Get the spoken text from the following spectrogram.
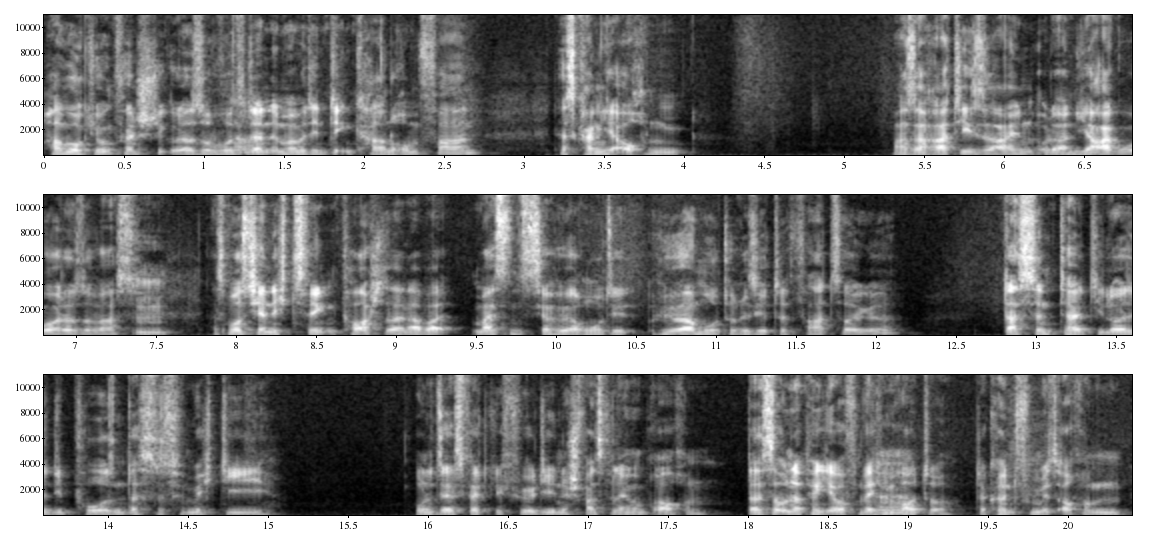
Hamburg-Jungfernstieg oder so, wo sie Ja. dann immer mit den dicken Karren rumfahren. Das kann ja auch ein Maserati sein oder ein Jaguar oder sowas. Mhm. Das muss ja nicht zwingend Porsche sein, aber meistens ja höher, höher motorisierte Fahrzeuge. Das sind halt die Leute, die posen. Das ist für mich die, ohne Selbstwertgefühl, die eine Schwanzverlängerung brauchen. Das ist ja unabhängig aber von welchem Ja. Auto. Da könnte für mich jetzt auch ein,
